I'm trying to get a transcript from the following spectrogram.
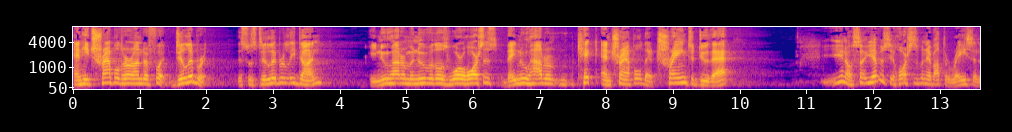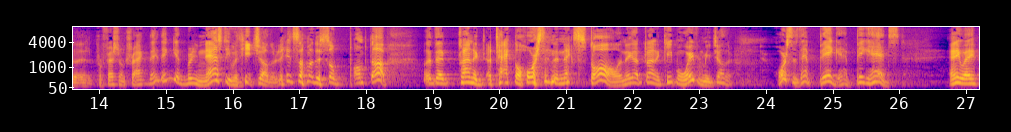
And he trampled her underfoot, deliberate. This was deliberately done. He knew how to maneuver those war horses. They knew how to kick and trample. They're trained to do that. You know, so you ever see horses when they're about to race at a, at a professional track? They, they get pretty nasty with each other. Some of them are so pumped up. They're trying to attack the horse in the next stall, and they're trying to keep them away from each other. Horses, they're big. They have big heads. Anyway,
